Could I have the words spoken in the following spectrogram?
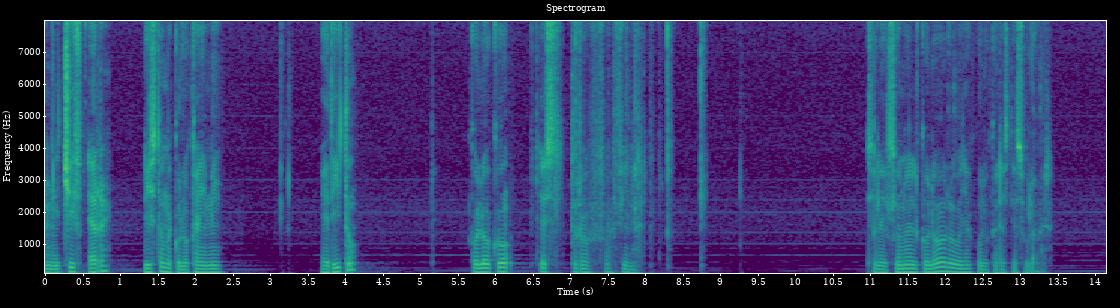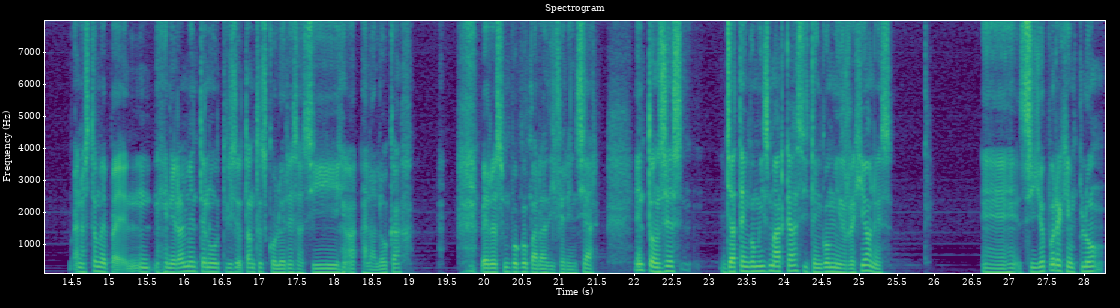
Mm, Shift R. Listo, me coloca ahí mi edito. Coloco estrofa final. Selecciono el color, voy a colocar este azul, a ver. Bueno, esto me generalmente no utilizo tantos colores así a, la loca, pero es un poco para diferenciar. Entonces, ya tengo mis marcas y tengo mis regiones. Eh, si yo, por ejemplo,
